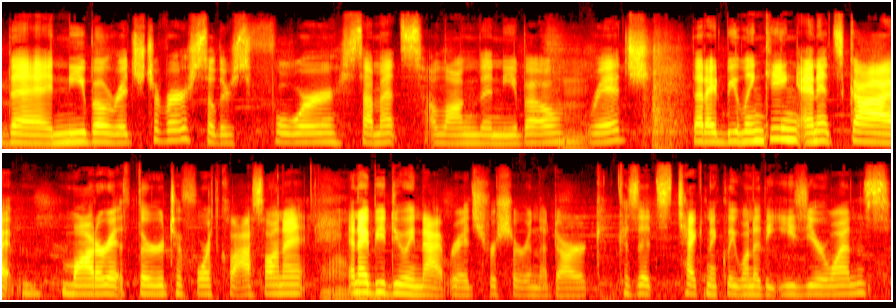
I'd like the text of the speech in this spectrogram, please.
the Nebo Ridge Traverse, so there's four summits along the Nebo mm. Ridge that I'd be linking, and it's got moderate third to fourth class on it. And I'd be doing that ridge for sure in the dark because it's technically one of the easier ones.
